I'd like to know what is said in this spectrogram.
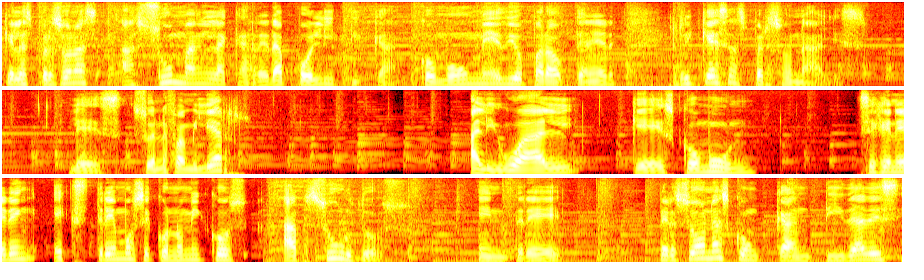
que las personas asuman la carrera política como un medio para obtener riquezas personales. ¿Les suena familiar? Al igual que es común, se generen extremos económicos absurdos entre personas con cantidades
